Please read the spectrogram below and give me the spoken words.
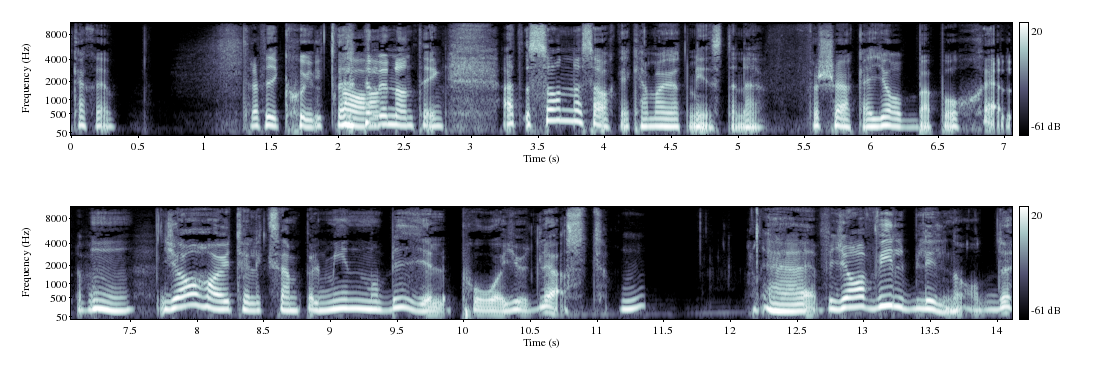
kanske trafikskylt ja. eller någonting. Att sådana saker kan man ju åtminstone försöka jobba på själv. Mm. Jag har ju till exempel min mobil på ljudlöst. Mm. Eh, för jag vill bli nådd.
